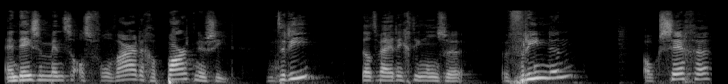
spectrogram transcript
En deze mensen als volwaardige partner ziet. Drie, dat wij richting onze vrienden ook zeggen:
